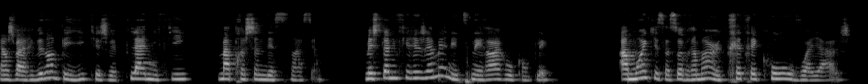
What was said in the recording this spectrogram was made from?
quand je vais arriver dans le pays, que je vais planifier ma prochaine destination. Mais je planifierai jamais un itinéraire au complet, à moins que ce soit vraiment un très, très court voyage.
